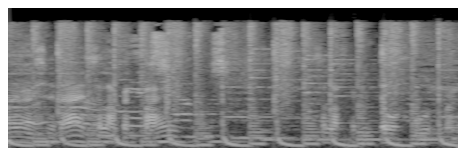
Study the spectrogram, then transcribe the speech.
อ่าใช้ได้สลับกันไป สลับเป็นตัวคูณมัน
